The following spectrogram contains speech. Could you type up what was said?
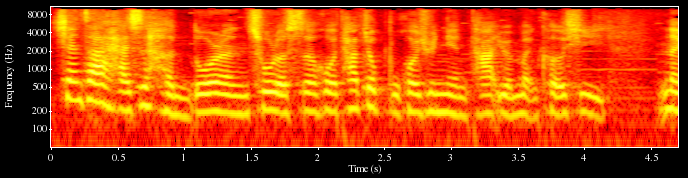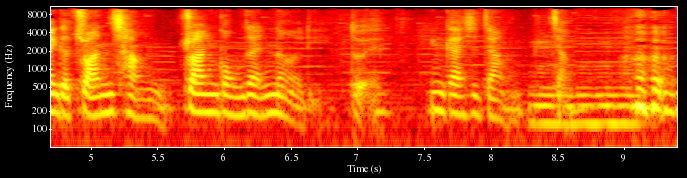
现在还是很多人出了社会，他就不会去念他原本科系那个专长专攻在那里。对，应该是这样讲。嗯，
